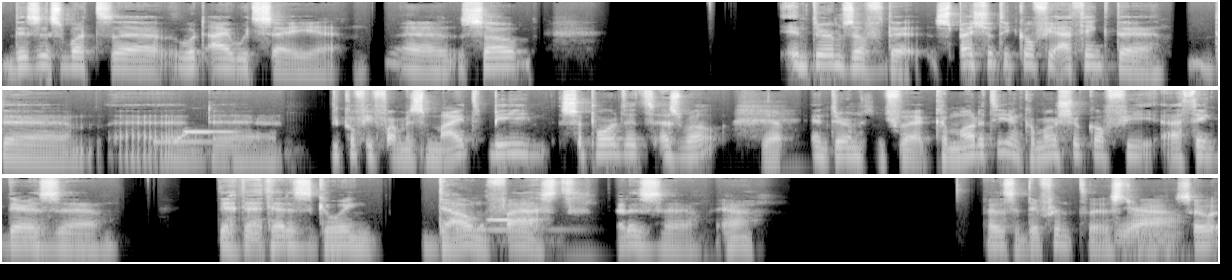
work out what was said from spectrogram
This is what uh, what I would say. Uh, so, in terms of the specialty coffee, I think the the uh, the the coffee farmers might be supported as well. Yep. In terms of uh, commodity and commercial coffee, I think there's uh, that, that that is going down fast. That is uh, yeah, that is a different uh, story. Yeah. So,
